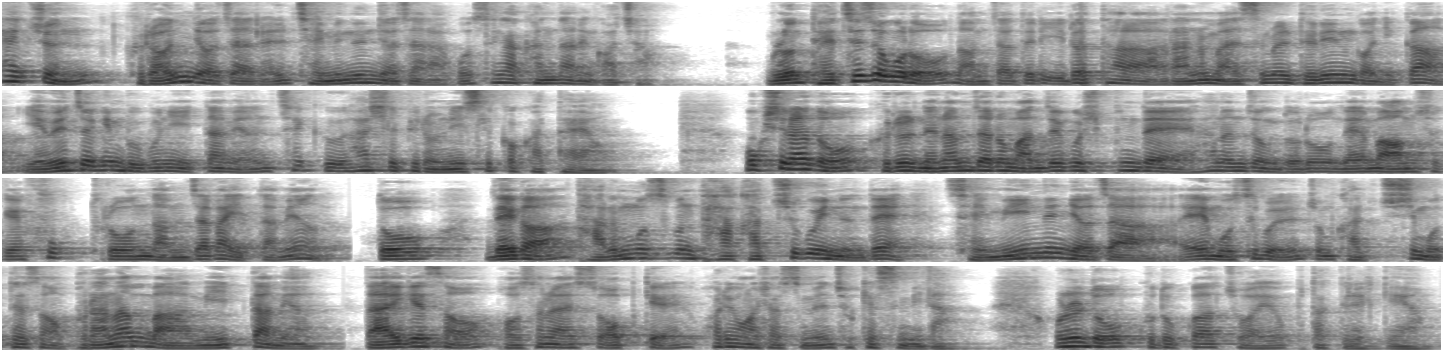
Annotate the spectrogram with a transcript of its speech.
해준 그런 여자를 재밌는 여자라고 생각한다는 거죠. 물론 대체적으로 남자들이 이렇다라는 말씀을 드리는 거니까 예외적인 부분이 있다면 체크하실 필요는 있을 것 같아요. 혹시라도 그를 내 남자로 만들고 싶은데 하는 정도로 내 마음속에 훅 들어온 남자가 있다면 또 내가 다른 모습은 다 갖추고 있는데 재미있는 여자의 모습을 좀 갖추지 못해서 불안한 마음이 있다면 나에게서 벗어날 수 없게 활용하셨으면 좋겠습니다. 오늘도 구독과 좋아요 부탁드릴게요.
